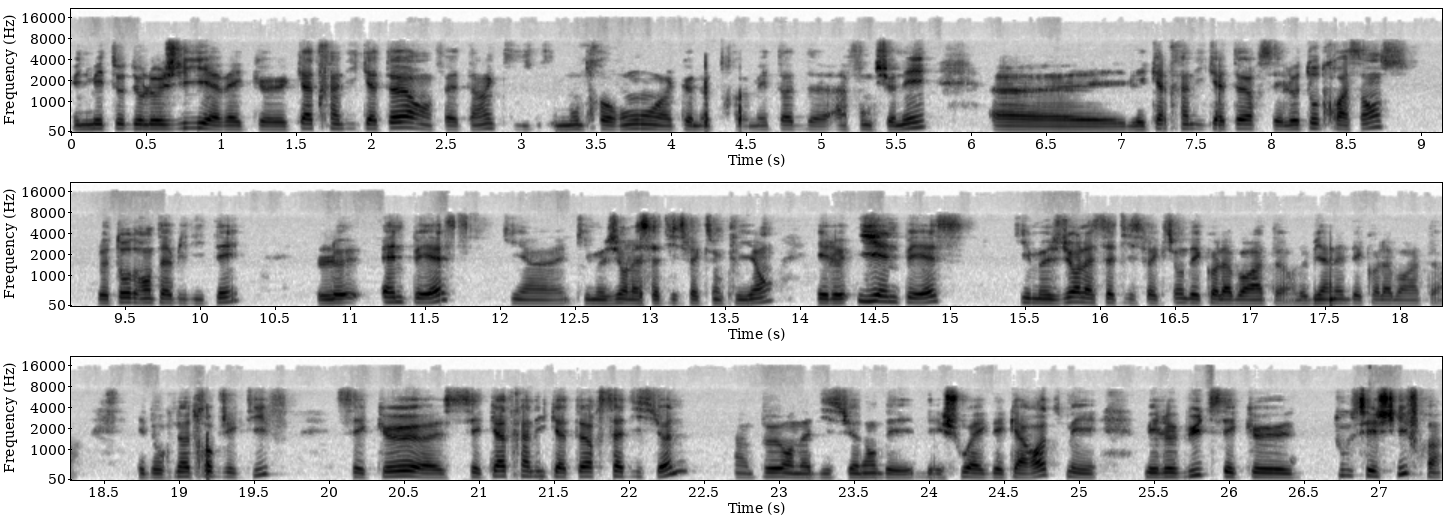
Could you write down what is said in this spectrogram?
une méthodologie avec euh, quatre indicateurs en fait hein, qui, montreront euh, que notre méthode a fonctionné. Euh, les quatre indicateurs, c'est le taux de croissance, le taux de rentabilité, le NPS qui, qui mesure la satisfaction client et le INPS qui mesure la satisfaction des collaborateurs, le bien-être des collaborateurs. Et donc notre objectif, c'est que euh, ces quatre indicateurs s'additionnent un peu en additionnant des, des choux avec des carottes, mais, le but c'est que tous ces chiffres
